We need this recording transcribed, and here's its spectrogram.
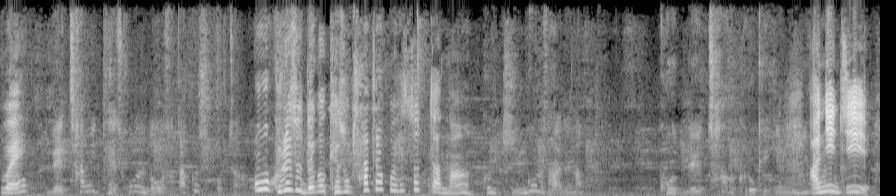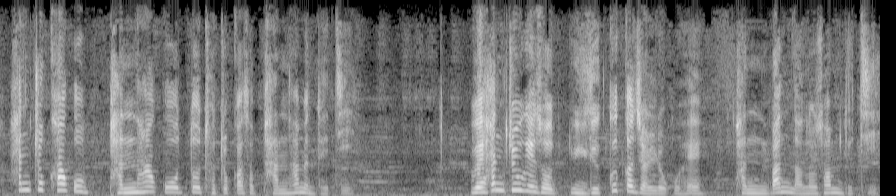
왜? 내 차 밑에 손을 넣어서 닦을 수가 없잖아 어 그래서 내가 계속 사자고 했었잖아 그럼 긴 걸 사야 되나? 곧 내 차가 그렇게 긴데 이거 아니지 한쪽 하고 반 하고 또 저쪽 가서 반 하면 되지 왜 한쪽에서 이게 끝까지 하려고 해 반반 나눠서 하면 되지?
